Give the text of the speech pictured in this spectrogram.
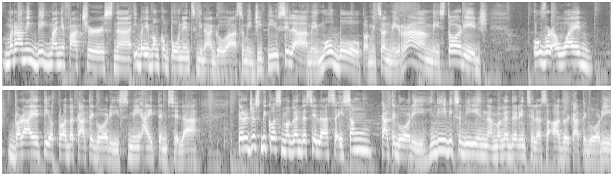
maraming big manufacturers na iba-ibang components ginagawa. So may GPU sila, may MOBO, paminsan may RAM, may storage. Over a wide variety of product categories, may items sila. Pero just because maganda sila sa isang category, hindi ibig sabihin na maganda rin sila sa other category.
